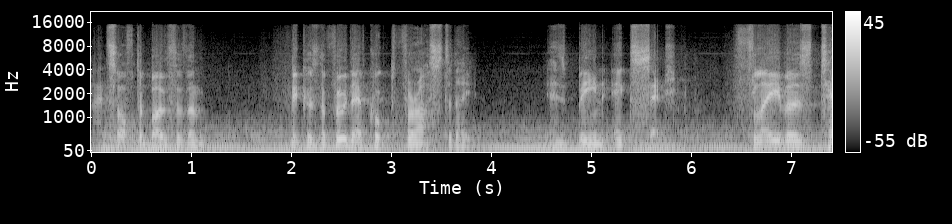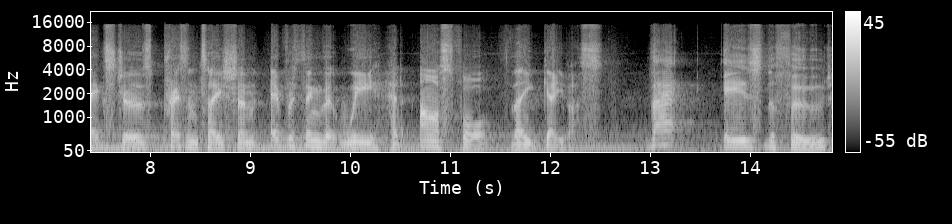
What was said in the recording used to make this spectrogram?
Hats off to both of them because the food they've cooked for us today has been exceptional. Flavors, textures, presentation, everything that we had asked for, they gave us. That is the food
